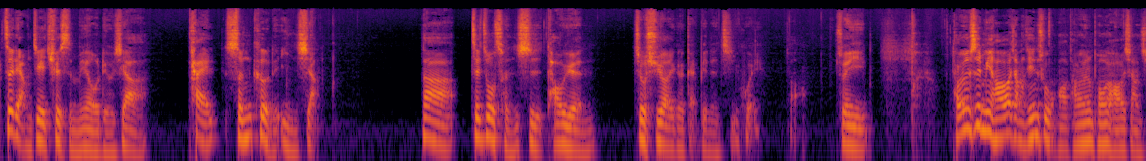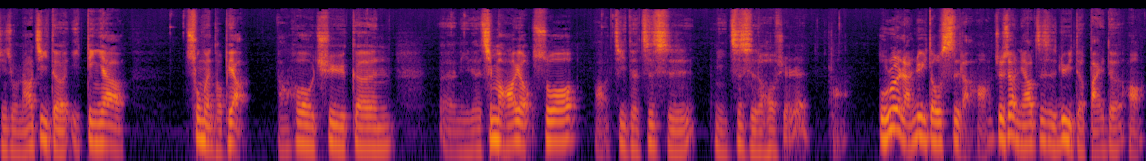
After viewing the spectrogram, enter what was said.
这两届确实没有留下太深刻的印象。那这座城市桃园就需要一个改变的机会啊，所以桃园市民好好想清楚啊，桃园的朋友好好想清楚，然后记得一定要出门投票，然后去跟呃你的亲朋好友说啊，记得支持你支持的候选人啊，无论蓝绿都是了哈，就算你要支持绿的白的哈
